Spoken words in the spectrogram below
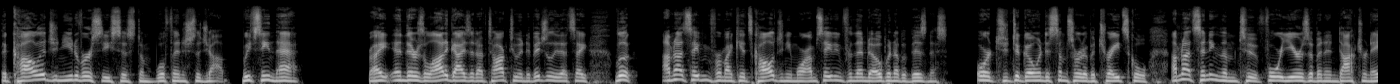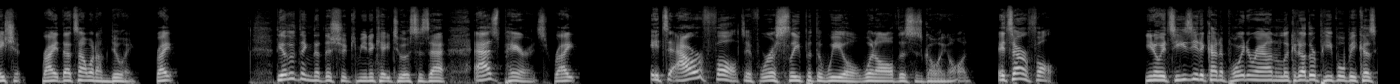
the college and university system will finish the job. We've seen that. Right? And there's a lot of guys that I've talked to individually that say, "Look, I'm not saving for my kids' college anymore. I'm saving for them to open up a business or to, to go into some sort of a trade school. I'm not sending them to four years of an indoctrination, right? That's not what I'm doing, right? The other thing that this should communicate to us is that as parents, right, it's our fault if we're asleep at the wheel when all this is going on. It's our fault. You know, it's easy to kind of point around and look at other people because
